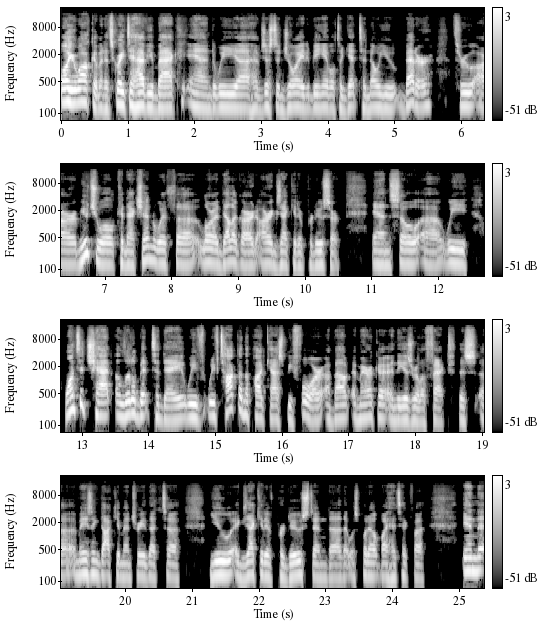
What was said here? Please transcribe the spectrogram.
Well, you're welcome, and it's great to have you back. And we uh, have just enjoyed being able to get to know you better through our mutual connection with uh, Laura Delagarde, our executive producer. And so uh, we want to chat a little bit today. We've we've talked on the podcast before about America and the Israel Effect, this uh, amazing documentary that uh, you executive produced and uh, that was put out by Hatikvah. In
